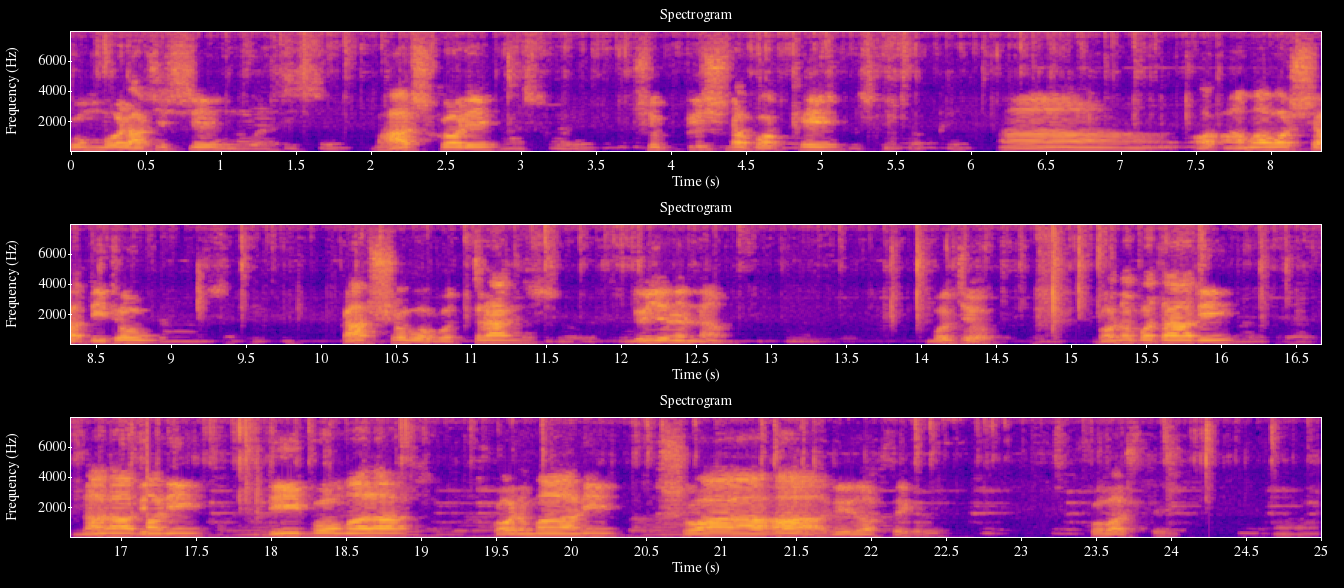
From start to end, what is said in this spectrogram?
কুম্ভ রাশিস্যে ভাস করে পক্ষে। অমাবস্যা তিথৌ। কাশ্যপ গোত্রাং। দুইজনের নাম। বলছো? গণপতাদি নানা দানি দীপমালা কর্মানি স্বাহা আস্তে করে খুব আস্তে হ্যাঁ।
